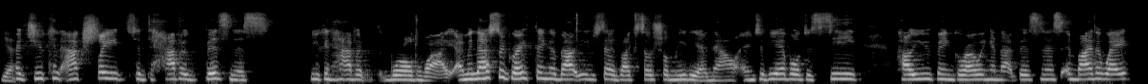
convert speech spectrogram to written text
Yes. but you can actually to have a business you can have it worldwide. I mean that's the great thing about you said like social media now and to be able to see how you've been growing in that business. And by the way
